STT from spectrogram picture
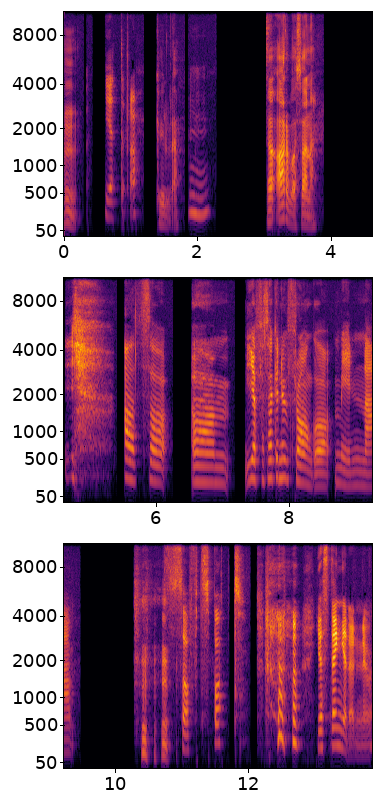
Mm, jättebra. kyllä. Mm. Ja arvosana. Alltså, ehm, jag försöker nu frångå min uh, soft spot. jag stänger den nu.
